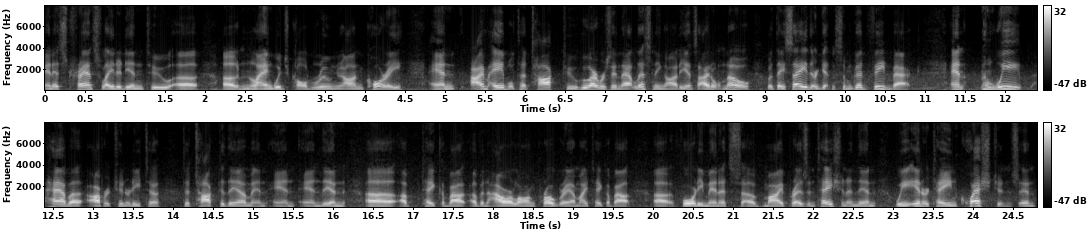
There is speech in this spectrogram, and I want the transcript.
And it's translated into a, a language called Runyankore. And I'm able to talk to whoever's in that listening audience. I don't know, but they say they're getting some good feedback. And we have an opportunity to, to talk to them, and, and, and then uh, take about of an hour long program. I take about uh, 40 minutes of my presentation, and then we entertain questions. And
